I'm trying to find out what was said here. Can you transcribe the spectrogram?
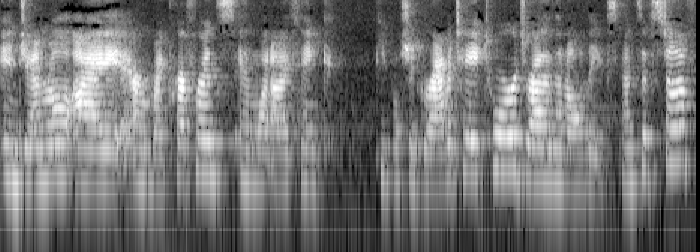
in general i are my preference and what i think people should gravitate towards rather than all the expensive stuff.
